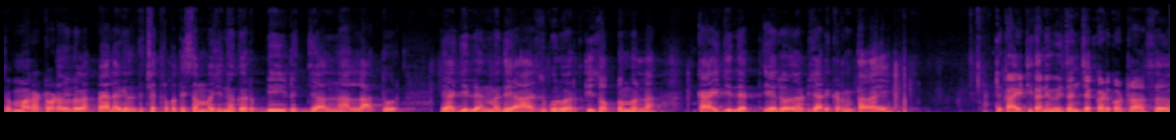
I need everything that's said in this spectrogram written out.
तर मराठवाडा विभागात पाहायला गेलं तर छत्रपती संभाजीनगर बीड जालना लातूर या जिल्ह्यांमध्ये आज गुरुवार तीस ऑक्टोबरला काही जिल्ह्यात येलो अलर्ट जारी करण्यात आला आहे. तर काही ठिकाणी विजांच्या कडकडाटासह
